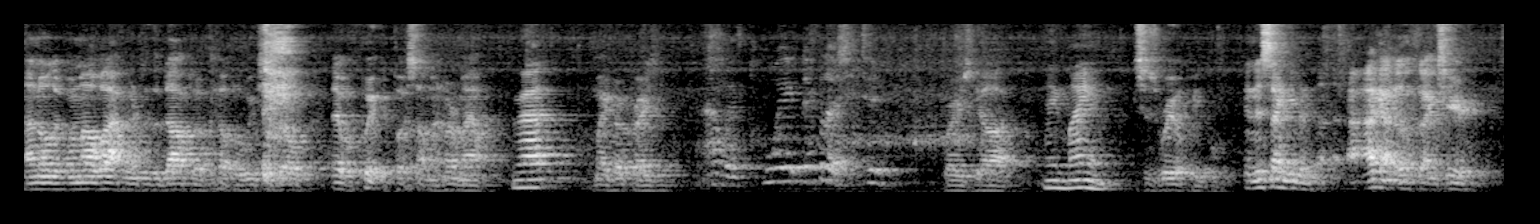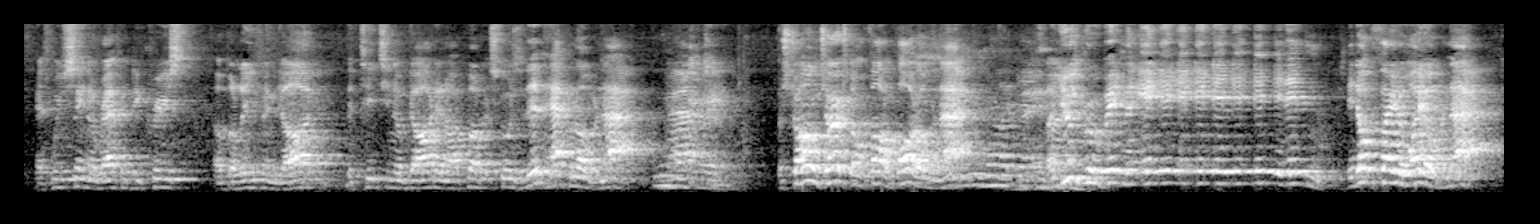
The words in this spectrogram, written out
I know that when my wife went to the doctor a couple of weeks ago, they were quick to put something in her mouth. Right. Made her crazy. I was quick to flush it too. Praise God. Amen. This is real, people. And this ain't even, I, I got other things here. As we've seen a rapid decrease of belief in God, the teaching of God in our public schools, it didn't happen overnight. Right. A strong church don't fall apart overnight. A youth group, it, it, it, it, it, it, it, it, don't fade away overnight.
